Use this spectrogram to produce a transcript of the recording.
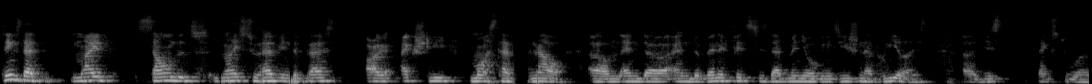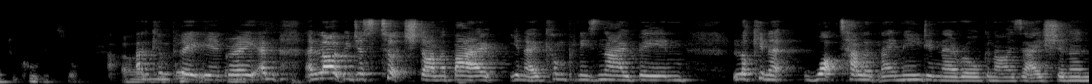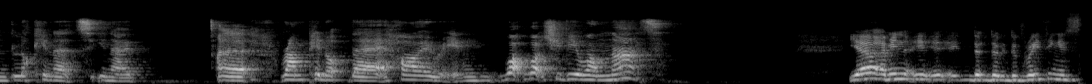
things that might sounded nice to have in the past are actually must have now. Um, and uh, and the benefits is that many organizations have realized uh, this thanks to uh, to COVID. So um, I completely agree, and and like we just touched on about you know companies now being looking at what talent they need in their organisation and looking at you know uh, ramping up their hiring. What what's your view on that? Yeah, I mean, it, it, the, the the great thing is,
